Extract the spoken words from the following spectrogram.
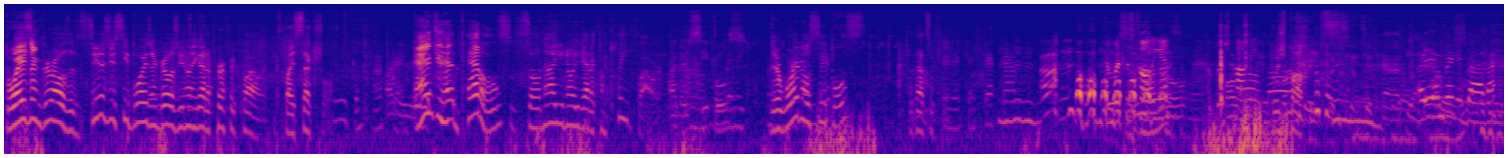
boys and girls. As soon as you see boys and girls, you know you got a perfect flower. It's bisexual. And you had petals, so now you know you got a complete flower. Are there sepals? There were no sepals, but that's okay. And what's this called again? A bush poppy? Bush poppies. I am really bad.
